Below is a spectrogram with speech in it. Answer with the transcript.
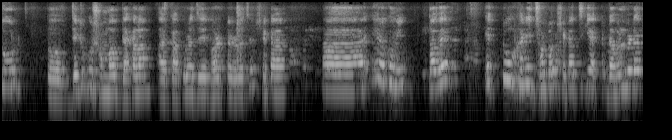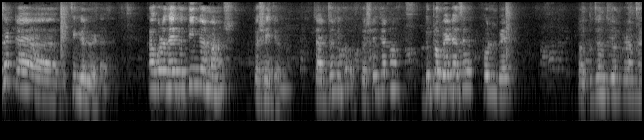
ট্যুর তো যেটুকু সম্ভব দেখালাম। আর কাকুরা যে ঘরটা রয়েছে, সেটা এরকমই। তবে একটুখানি ছোট, সেটা হচ্ছে কি একটা ডাবল বেড আছে, একটা সিঙ্গেল বেড আছে। কাকুরা যেহেতু তিনজন মানুষ, তো সেই জন্য। চারজনই তো তো সেই জন্য দুটো বেড আছে ফুল বেড তো দুজন দুজন করে আমরা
